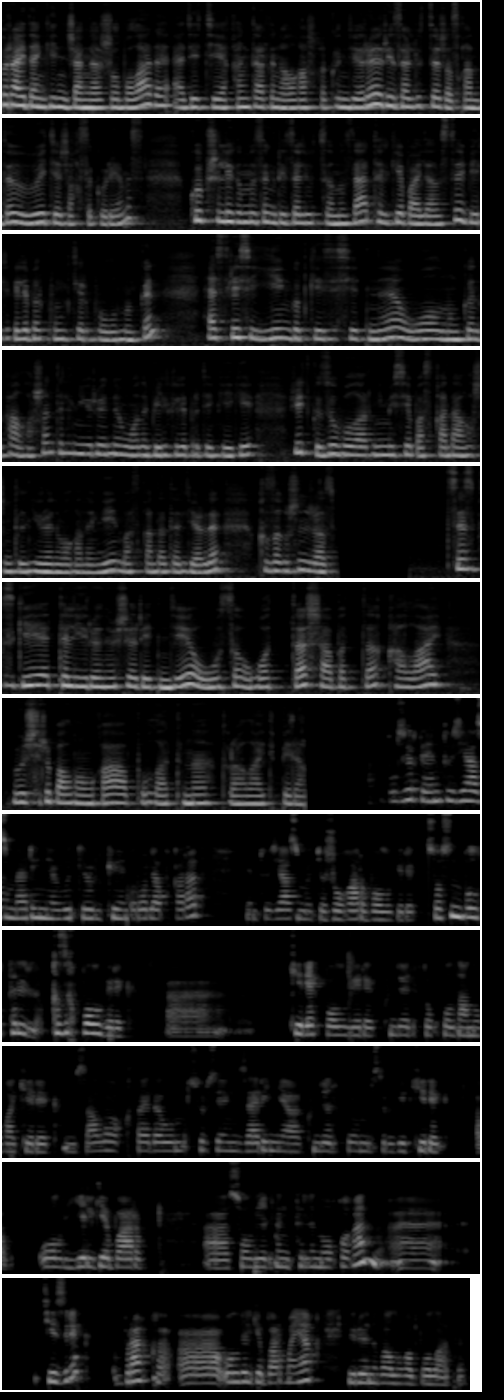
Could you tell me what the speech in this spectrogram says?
Бір айдан кейін жаңа жыл болады. Әдетте қаңтардың алғашқы күндері резолюция жазғанды өте жақсы көреміз. Көпшілігіміздің резолюциямызда тілге байланысты белгілі бір пункттер болуы мүмкін. Әсіресе ең көп кездесетіні ол мүмкін ағылшын тілін үйрену оны белгілі бір деңгейге жеткізу болар немесе басқа да ағылшын тілін үйреніп алғаннан кейін басқа да тілдерді қызық үшін жазып сіз бізге тіл үйренуші ретінде осы отты шабытты қалай өшіріп алмауға болатыны туралы айтып бере бұл жерде энтузиазм әрине өте үлкен рөл атқарады. Энтузиазм өте жоғары болу керек. Сосын бұл тіл қызық болу керек. Ә, керек болу керек күнделікті қолдануға керек. Мысалы қытайда өмір сүрсеңіз әрине күнделікті өмір сүруге керек. Ол елге барып ә, сол елдің тілін оқыған ә, тезірек. Бірақ ә, ол елге бармай ақ үйреніп алуға болады.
